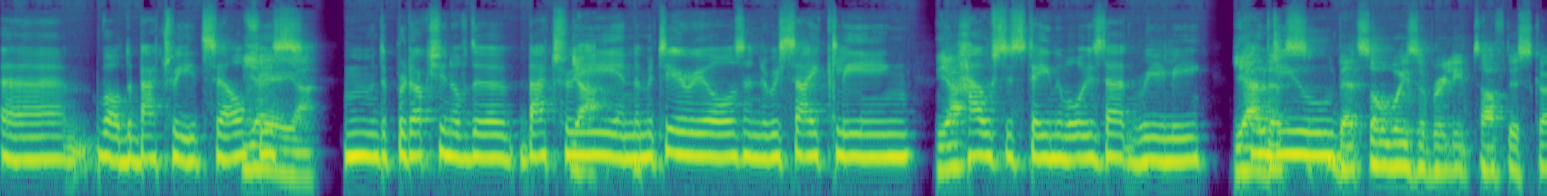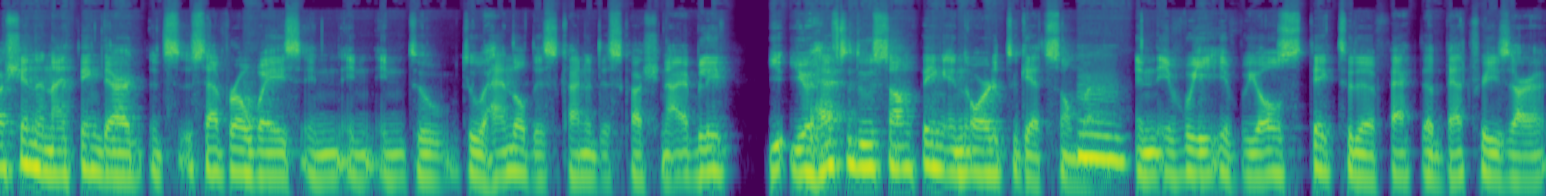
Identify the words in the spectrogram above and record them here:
um, well, the battery itself yeah, is yeah, mm, the production of the battery and the materials and the recycling. Yeah. How sustainable is that really? Yeah, How that's, do you... that's always a really tough discussion, and I think there are several ways in in, in to to handle this kind of discussion. I believe you, you have to do something in order to get somewhere, mm. and if we if we all stick to the fact that batteries are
